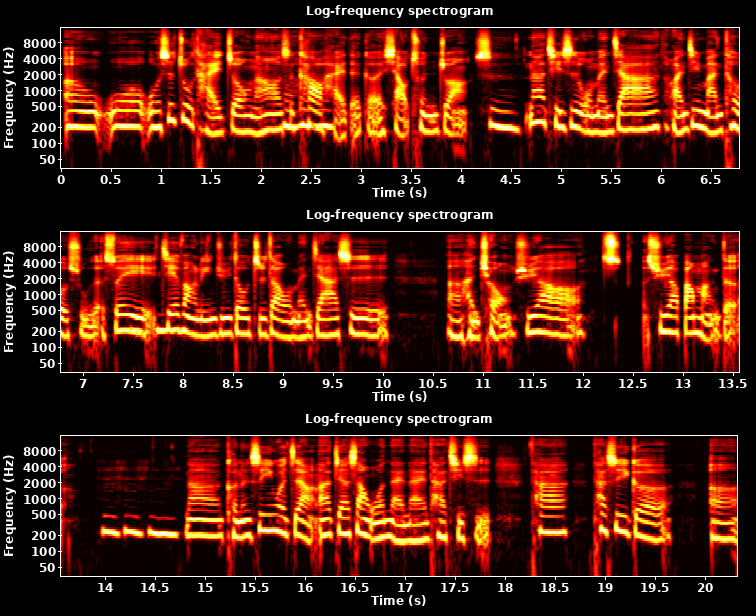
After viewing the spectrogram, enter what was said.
嗯、呃我我是住台中，然后是靠海的一个小村庄。是，那其实我们家环境蛮特殊的，所以街坊邻居都知道我们家是呃很穷，需要需要帮忙的。嗯哼哼，那可能是因为这样，那加上我奶奶，她其实她她是一个呃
